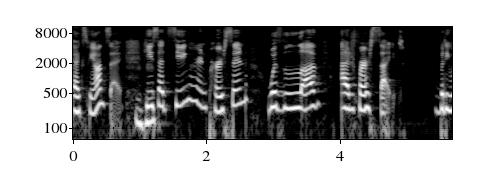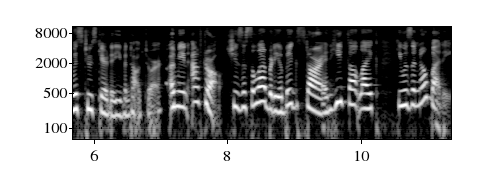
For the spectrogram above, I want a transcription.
ex fiance. Mm-hmm. He said seeing her in person was love at first sight. But he was too scared to even talk to her. I mean, after all, she's a celebrity, a big star, and he felt like he was a nobody.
